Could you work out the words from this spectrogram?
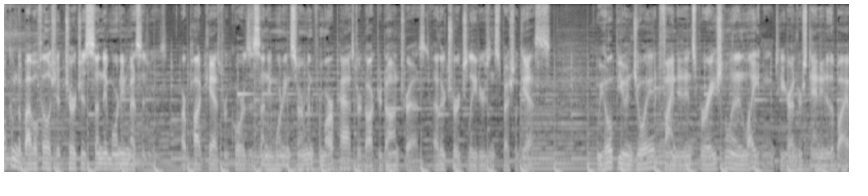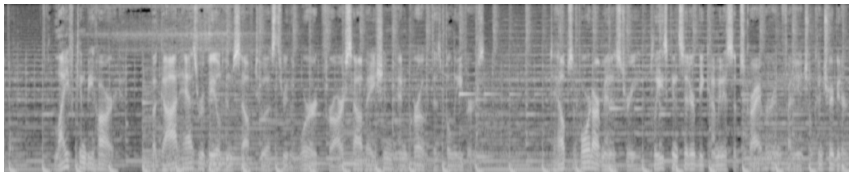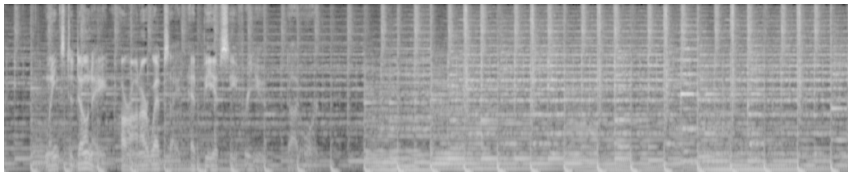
Welcome to Bible Fellowship Church's Sunday Morning Messages. Our podcast records a Sunday morning sermon from our pastor, Dr. Don Trust, other church leaders, and special guests. We hope you enjoy it, find it inspirational and enlightening to your understanding of the Bible. Life can be hard, but God has revealed Himself to us through the Word for our salvation and growth as believers. To help support our ministry, please consider becoming a subscriber and financial contributor. Links to donate are on our website at bfc4u.org.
